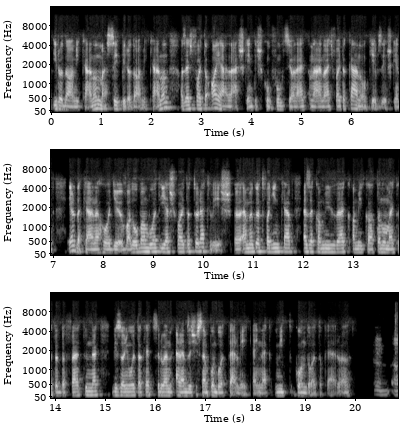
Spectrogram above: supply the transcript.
irodalmi kánon, már szép irodalmi kánon, az egyfajta ajánlásként is funkcionálna, egyfajta kánonképzésként. Érdekelne, hogy valóban volt ilyesfajta törekvés emögött, vagy inkább ezek a művek, amik a tanulmánykötetben feltűnnek, bizonyultak egyszerűen elemzési szempontból termékenynek. Mit gondoltok erről? A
